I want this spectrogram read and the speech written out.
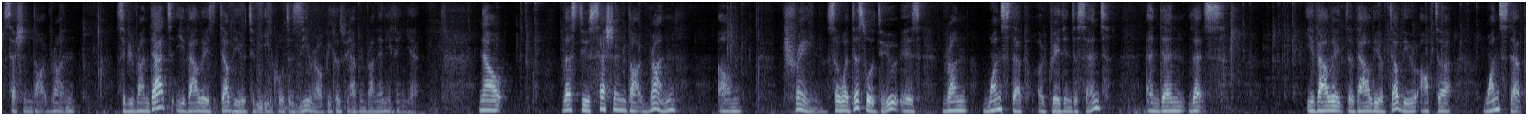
session.run. So if you run that, it evaluates w to be equal to zero because we haven't run anything yet. Now, let's do session.run um, train. So what this will do is run one step of gradient descent, and then let's evaluate the value of w after one step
